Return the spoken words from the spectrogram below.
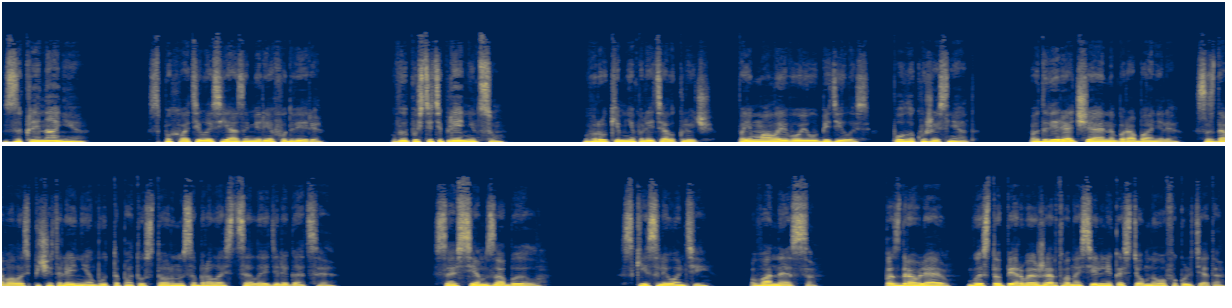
Заклинание. Спохватилась я, замерев у двери. Выпустите пленницу. В руки мне полетел ключ. Поймала его и убедилась. Полок уже снят. В двери отчаянно барабанили. Создавалось впечатление, будто по ту сторону собралась целая делегация. «Совсем забыл», — скис Леонтий. «Ванесса». Поздравляю, вы 101-я жертва насильника с темного факультета.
